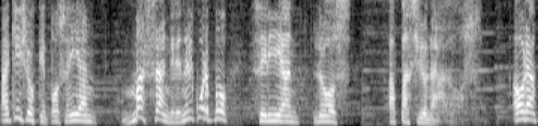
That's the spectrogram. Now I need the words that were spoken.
aquellos que poseían más sangre en el cuerpo serían los apasionados. Ahora,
